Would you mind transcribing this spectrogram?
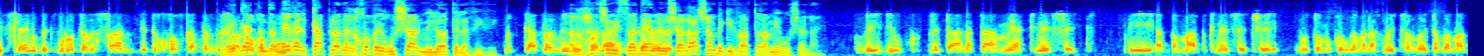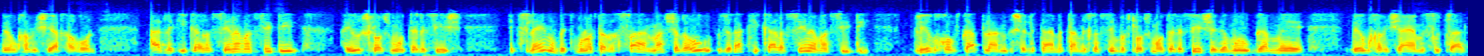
אצלנו בתמונות הרחפן, את רחוב קפלן בכלל לא רגע, ראו. אתה מדבר על קפלן הרחוב הירושלמי, לא התל אביבי. קפלן בירושלים. הרחוב של משרדי הממשלה שם בגבעת רם ירושלים. בדיוק. לטענתם, מהכנסת, מהבמה בכנסת, שבאותו מקום גם אנחנו הצבנו את הבמה ביום חמישי האחרון, עד לכיכר הסינמה סיטי, היו 300 אלף איש. אצלנו, בתמונות הרחפן, מה שראו זה רק כיכר הסינמה סיטי. בלי רחוב קפלן, שלטענתם נכנסים בו 300 אלף איש, שגם הוא, גם אה, ביום חמישי היה מפוצץ.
